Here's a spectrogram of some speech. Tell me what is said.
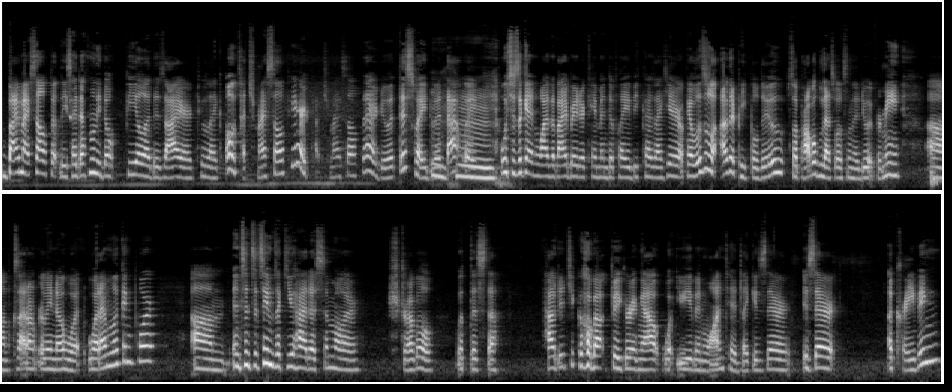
by myself at least, I definitely don't feel a desire to like, oh, touch myself here, touch myself there, do it this way, do it mm-hmm. that way. Mm-hmm. Which is again why the vibrator came into play because I hear, okay, well, this is what other people do, so probably that's what's going to do it for me, because um, I don't really know what what I'm looking for. Um, and since it seems like you had a similar struggle with this stuff, how did you go about figuring out what you even wanted? Like, is there is there a craving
